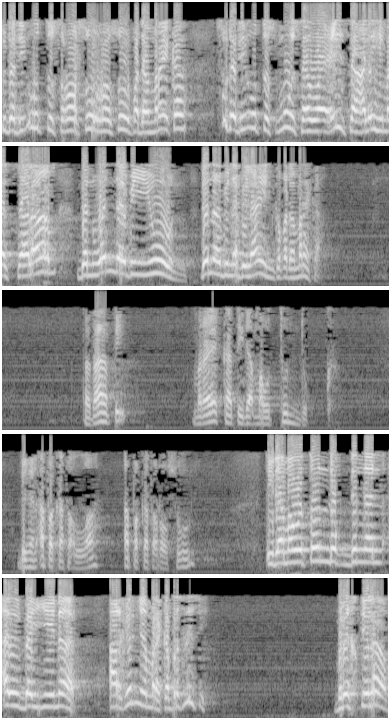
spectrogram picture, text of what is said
sudah diutus rasul-rasul pada mereka, sudah diutus Musa wa Isa alaihi salam dan wan nabiyun dan nabi-nabi lain kepada mereka. Tetapi mereka tidak mau tunduk dengan apa kata Allah, apa kata Rasul. Tidak mau tunduk dengan al-bayyinat. Akhirnya mereka berselisih. Berikhtilaf.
